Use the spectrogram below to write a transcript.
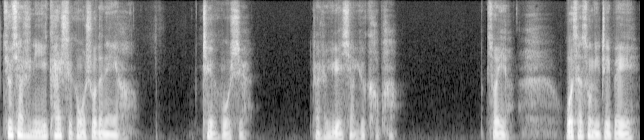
就像是你一开始跟我说的那样。这个故事让人越想越可怕，所以啊，我才送你这杯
